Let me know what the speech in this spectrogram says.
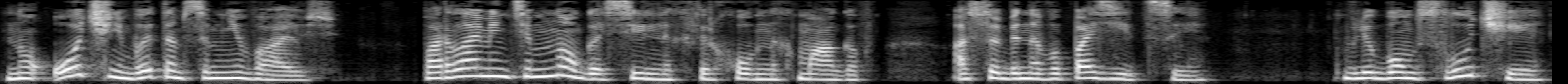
но очень в этом сомневаюсь. В парламенте много сильных верховных магов, особенно в оппозиции. В любом случае,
